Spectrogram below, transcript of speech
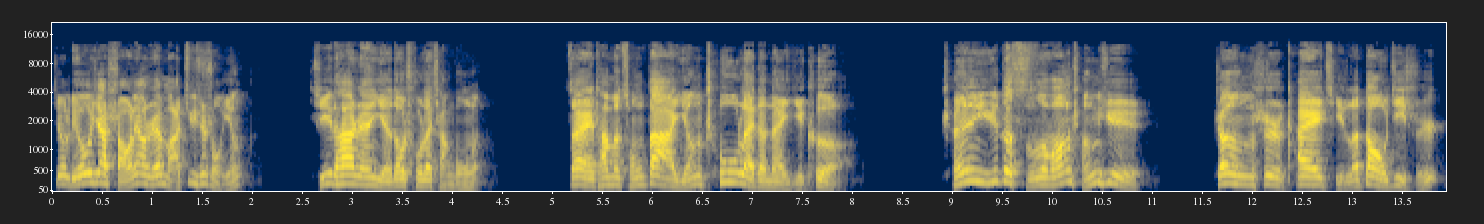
就留下少量人马继续守营，其他人也都出来抢攻了。在他们从大营出来的那一刻，陈馀的死亡程序正式开启了倒计时。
